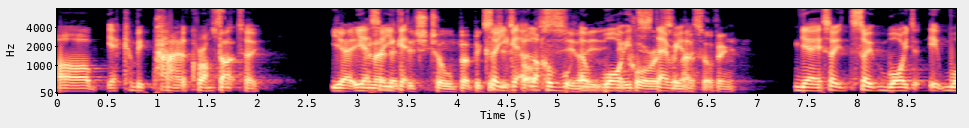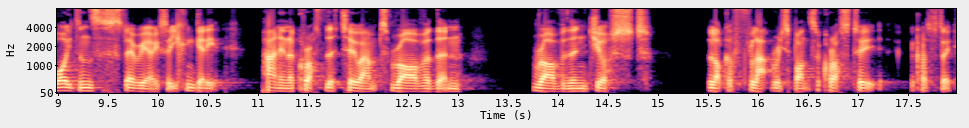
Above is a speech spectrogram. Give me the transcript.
are Yeah, can be panned Pan- across that- the two. yeah, even so though you they're get- digital, but because so you it's get like a boss, you know, a wide stereo. that sort of thing. Yeah, so so it wide it widens the stereo, so you can get it panning across the two amps rather than rather than just like a flat response across to across the two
